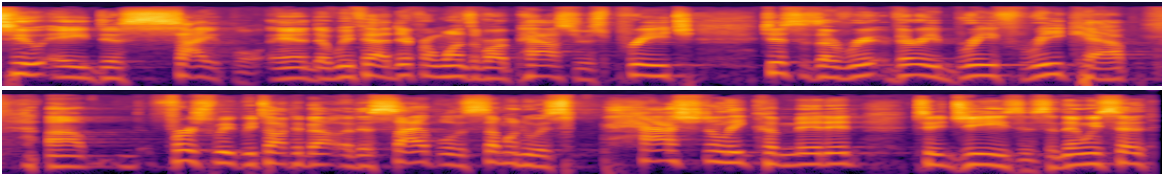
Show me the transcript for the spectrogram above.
to a disciple. And uh, we've had different ones of our pastors preach. Just as a re- very brief recap, uh, first week we talked about a disciple is someone who is passionately committed to Jesus. And then we said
